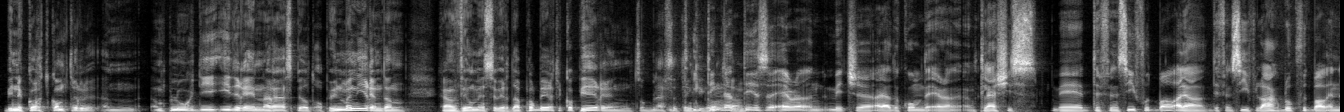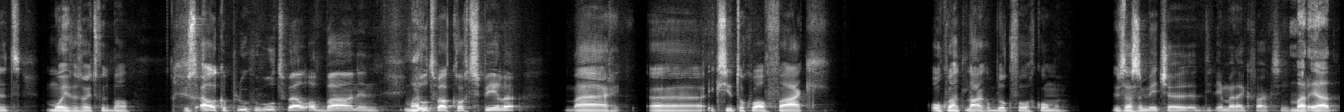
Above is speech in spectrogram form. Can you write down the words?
binnenkort komt er een, een ploeg die iedereen naar huis speelt op hun manier. En dan gaan veel mensen weer dat proberen te kopiëren. En zo blijft het denk ik, Ik denk dat deze era een beetje, ah ja, de komende era, een clash is met defensief voetbal. Ah ja, defensief laagblokvoetbal en het mooi verzorgd voetbal. Dus elke ploeg wilt wel opbouwen en Maar- wilt wel kort spelen. Maar eh, ik zie het toch wel vaak ook wat lage blok voorkomen. Dus dat is een beetje het dilemma dat ik vaak zie. Maar ja,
